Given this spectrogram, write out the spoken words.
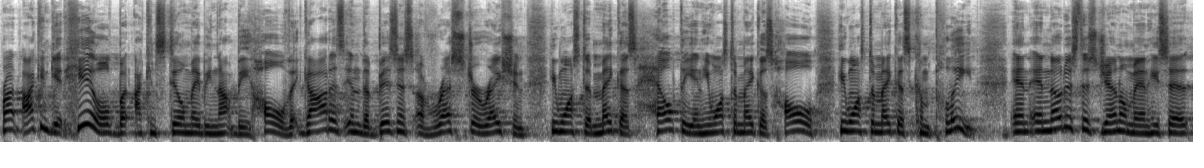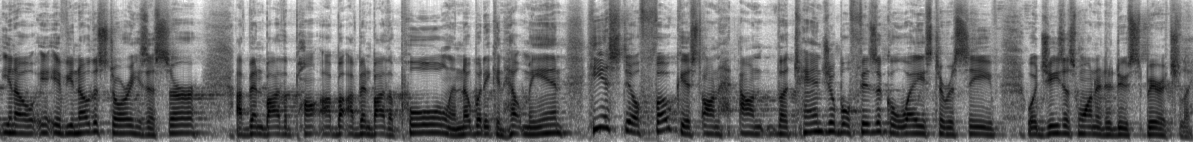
Right? I can get healed, but I can still maybe not be whole. That God is in the business of restoration. He wants to make us healthy and He wants to make us whole. He wants to make us complete. And, and notice this gentleman, he said, you know, if you know the story, he says, Sir, I've been by the, uh, I've been by the pool and nobody can help me in. He is still focused on, on the tangible physical ways to receive what Jesus wanted to do spiritually.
